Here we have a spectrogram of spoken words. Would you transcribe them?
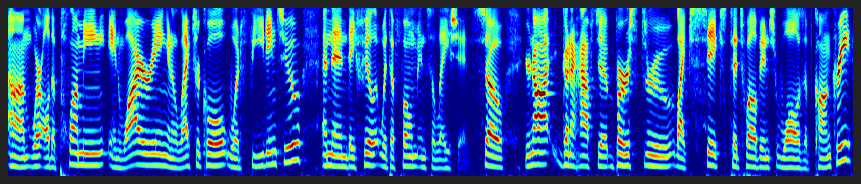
um, where all the plumbing and wiring and electrical would feed into, and then they fill it with a foam insulation. So you're not going to have to burst through like six to 12 inch walls of concrete,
